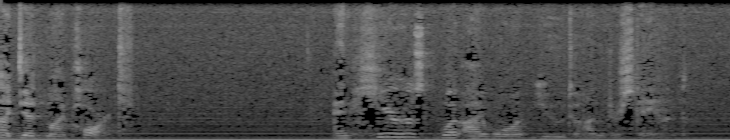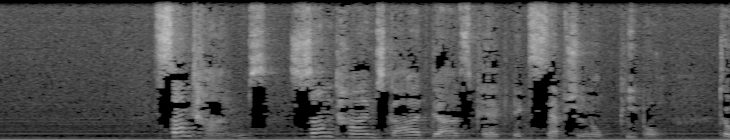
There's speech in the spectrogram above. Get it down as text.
I did my part. And here's what I want you to understand. Sometimes, sometimes God does pick exceptional people to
